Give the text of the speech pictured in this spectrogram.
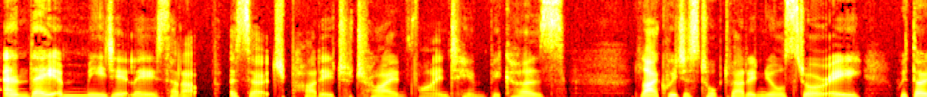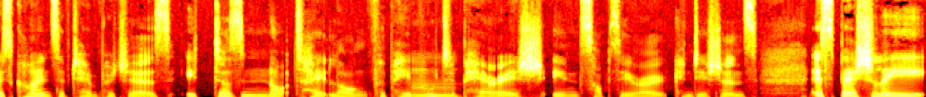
and they immediately set up a search party to try and find him because, like we just talked about in your story, with those kinds of temperatures, it does not take long for people to mm. perish in sub zero conditions, especially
